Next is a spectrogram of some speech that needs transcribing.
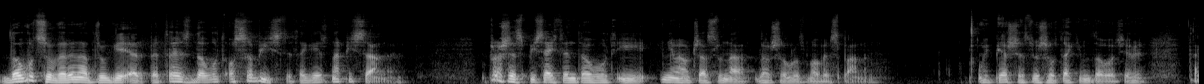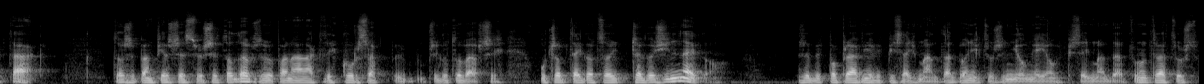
dowód suwerena drugiej RP to jest dowód osobisty, tak jest napisane. Proszę spisać ten dowód i nie mam czasu na dalszą rozmowę z panem. Pierwsze słyszę o takim dowodzie. Tak, tak. To, że pan pierwsze słyszy, to dobrze, bo pana na tych kursach przygotowawczych uczą tego co, czegoś innego, żeby poprawnie wypisać mandat, bo niektórzy nie umieją wypisać mandatu. No teraz już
